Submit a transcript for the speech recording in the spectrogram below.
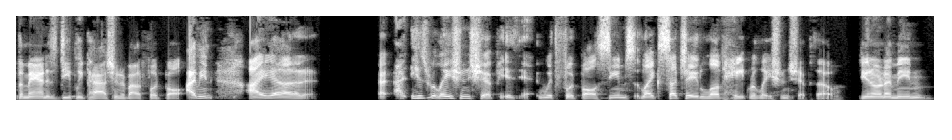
the man is deeply passionate about football. I mean, I uh his relationship is, with football seems like such a love-hate relationship though. You know what I mean?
